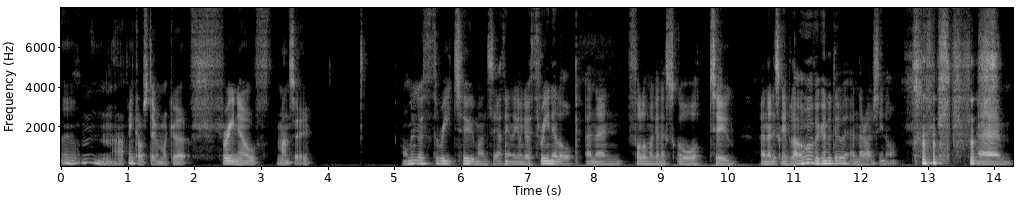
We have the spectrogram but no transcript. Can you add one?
hmm, I think I'll stick with my gut. 3 0 Man City. I'm going to go 3 2 Man City. I think they're going to go 3 0 up, and then Fulham are going to score 2. And then it's going to be like, oh, they're going to do it. And they're actually not. Um,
